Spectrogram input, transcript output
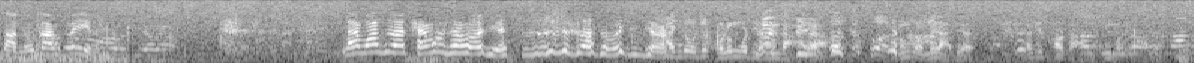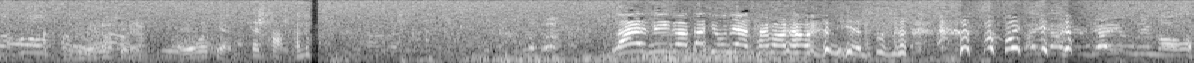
伞都干废了。来，王哥采访采访你，此时此刻什么心情？哎，你说我这火龙果挺能咋呀，火龙果没咋地，那这桃咋的？苹果啥的？哎呦我天，太惨了！来，那个大兄弟采访采访你，此刻。哎呀，是原因的吗？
